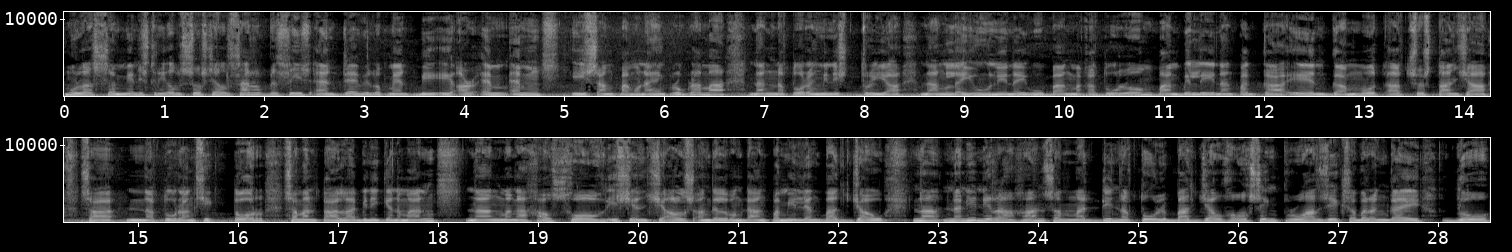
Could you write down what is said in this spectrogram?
mula sa Ministry of Social Services and Development BARMM isang pangunahing programa ng naturang ministriya ng layunin ay upang makatulong pambili ng pagkain, gamot at sustansya sa naturang sektor. Samantala, binigyan naman ng mga household essentials ang dalawang daang pamilyang Badyaw na naninirahan sa Madinatul Badyaw Housing Project sa barangay Do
